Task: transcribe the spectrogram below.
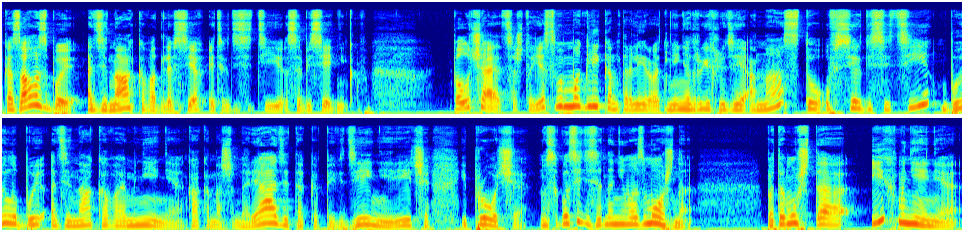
Казалось бы, одинаково для всех этих десяти собеседников. Получается, что если бы мы могли контролировать мнение других людей о нас, то у всех десяти было бы одинаковое мнение, как о нашем наряде, так и о поведении, речи и прочее. Но согласитесь, это невозможно – потому что их мнение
